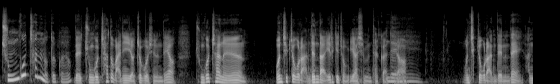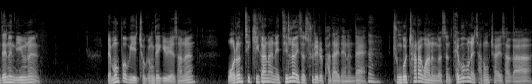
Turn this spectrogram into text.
중고차는 어떨까요? 네, 중고차도 많이 여쭤보시는데요. 중고차는 원칙적으로 안 된다 이렇게 좀 이해하시면 될 것 같아요. 네. 원칙적으로 안 되는데 안 되는 이유는 레몬법이 적용되기 위해서는 워런티 기간 안에 딜러에서 수리를 받아야 되는데 네. 중고차라고 하는 것은 대부분의 자동차 회사가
